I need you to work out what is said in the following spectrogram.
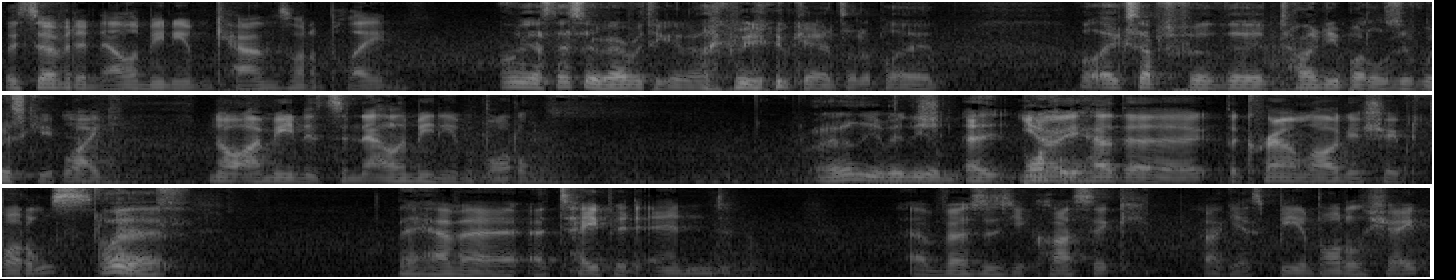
They serve it in aluminium cans on a plane. Oh yes, they serve everything in aluminium cans on a plane. Well, except for the tiny bottles of whiskey. Like, no, I mean it's an aluminium bottle. An aluminium. Uh, you know bottle. how the the Crown Lager shaped bottles? Oh uh, yes. They have a, a tapered end uh, versus your classic, I guess, beer bottle shape.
